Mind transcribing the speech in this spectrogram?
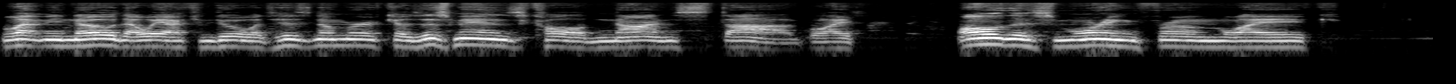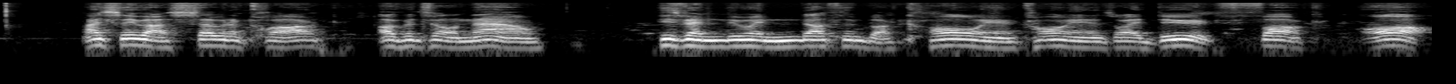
let me know. That way I can do it with his number because this man is called nonstop. Like all this morning from like, I'd say about seven o'clock up until now, he's been doing nothing but calling and calling. It's like, dude, fuck off.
